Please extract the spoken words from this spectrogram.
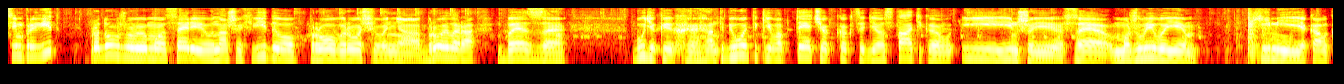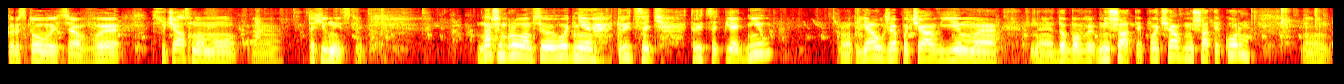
Всім привіт! Продовжуємо серію наших відео про вирощування бройлера без е, будь-яких антибіотиків, аптечок, кокцидіостатиків і іншої все можливої хімії, яка використовується в сучасному е, птахівництві. Нашим бровам сьогодні 30, 35 днів. От, я вже почав їм е, е, добав... мішати. Почав мішати корм.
